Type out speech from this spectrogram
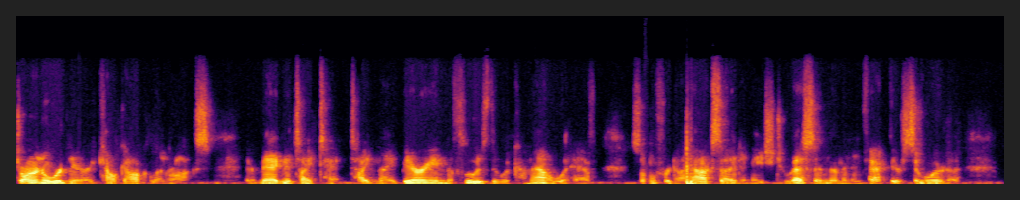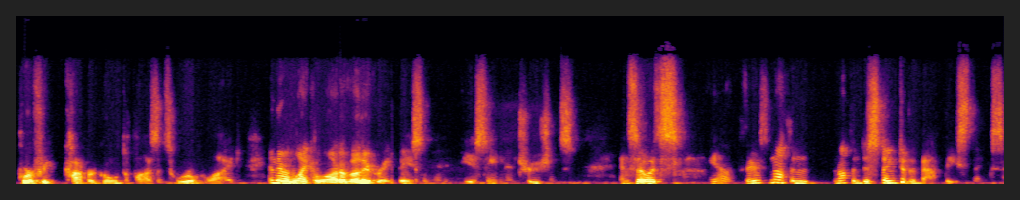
darn ordinary calc-alkaline rocks. They're magnetite, titanite bearing. The fluids that would come out would have sulfur dioxide and H2S in them. And in fact, they're similar to porphyry copper gold deposits worldwide. And they're like a lot of other Great Basin Eocene intrusions. And so it's, yeah, there's nothing, nothing distinctive about these things.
